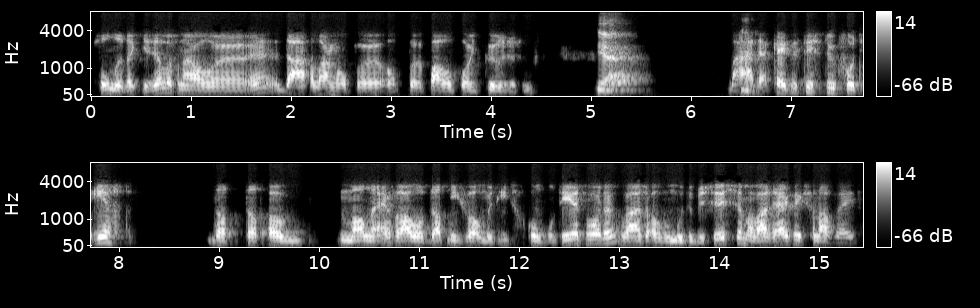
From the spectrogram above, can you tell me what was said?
zonder dat je zelf nou eh, dagenlang op, eh, op PowerPoint cursus hoeft. ja. Maar daar- kijk, het is natuurlijk voor het eerst dat, dat ook mannen en vrouwen op dat niveau met iets geconfronteerd worden waar ze over moeten beslissen, maar waar ze eigenlijk niks van af weten.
